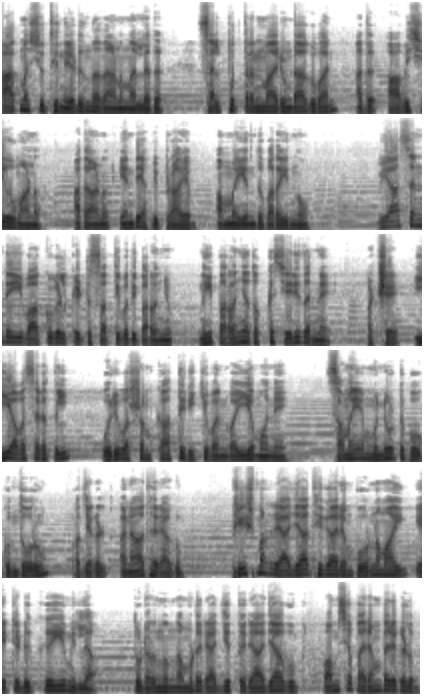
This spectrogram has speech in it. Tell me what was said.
ആത്മശുദ്ധി നേടുന്നതാണ് നല്ലത്. സൽപുത്രന്മാരുണ്ടാകുവാൻ അത് ആവശ്യവുമാണ്. അതാണ് എന്റെ അഭിപ്രായം. അമ്മ എന്തു പറയുന്നു? വ്യാസന്റെ ഈ വാക്കുകൾ കേട്ട് സത്യവതി പറഞ്ഞു നീ പറഞ്ഞതൊക്കെ ശരി തന്നെ പക്ഷേ ഈ അവസരത്തിൽ ഒരു വർഷം കാത്തിരിക്കുവാൻ വയ്യ മോനെ. സമയം മുന്നോട്ട് പോകും തോറും പ്രജകൾ അനാഥരാകും. ഭീഷ്മർ രാജാധികാരം പൂർണമായി ഏറ്റെടുക്കുകയുമില്ല. തുടർന്നും നമ്മുടെ രാജ്യത്ത് രാജാവും വംശപരമ്പരകളും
